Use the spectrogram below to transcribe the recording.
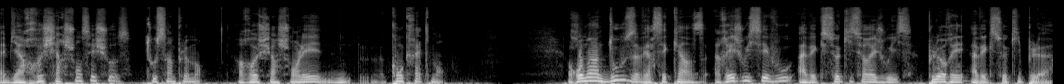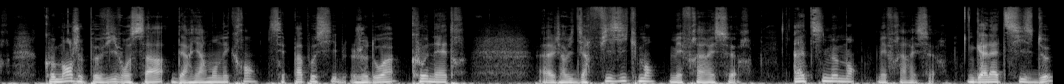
Eh bien recherchons ces choses, tout simplement. Recherchons-les concrètement. Romains 12, verset 15. Réjouissez-vous avec ceux qui se réjouissent, pleurez avec ceux qui pleurent. Comment je peux vivre ça derrière mon écran? C'est pas possible. Je dois connaître, euh, j'ai envie de dire physiquement, mes frères et sœurs intimement, mes frères et sœurs. Galates 6.2,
